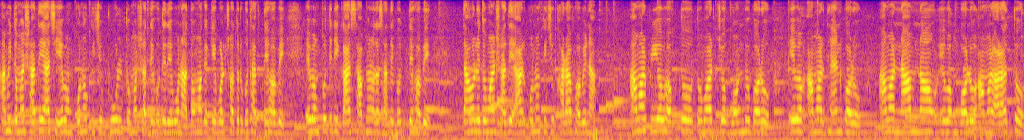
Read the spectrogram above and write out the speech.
আমি তোমার সাথে আছি এবং কোনো কিছু ভুল তোমার সাথে হতে দেব না। তোমাকে কেবল সতর্ক থাকতে হবে এবং প্রতিটি কাজ সাবধানতার সাথে করতে হবে। তাহলে তোমার সাথে আর কোনো কিছু খারাপ হবে না। আমার প্রিয় ভক্ত, তোমার চোখ বন্ধ করো এবং আমার ধ্যান করো। আমার নাম নাও এবং বলো আমার আরাধ্য।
